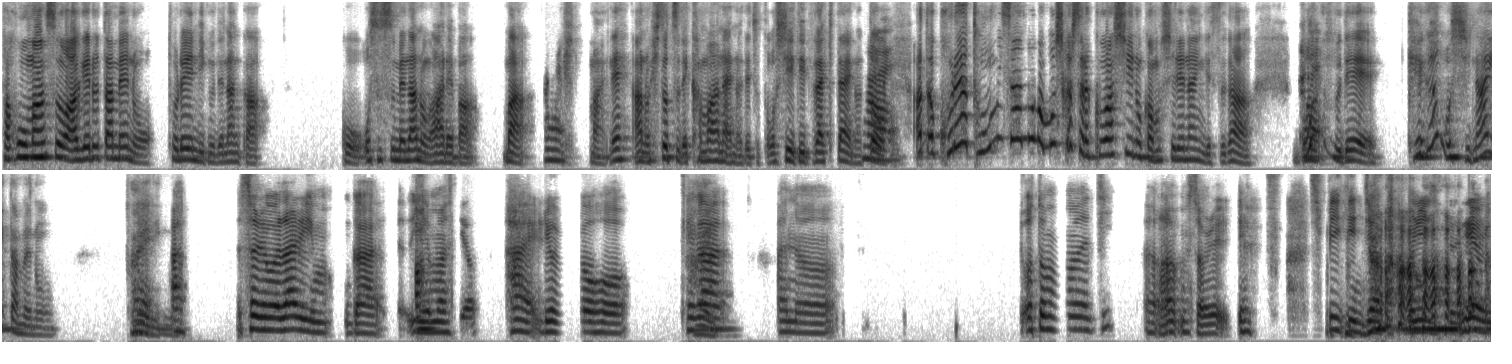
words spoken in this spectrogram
パフォーマンスを上げるためのトレーニングでなんか、こう、おすすめなのがあれば、まあ、はいひまあね、あの、一つで構わないので、ちょっと教えていただきたいのと、はい。あとはこれはともみさんの方がもしかしたら詳しいのかもしれないんですが、ゴルフで怪我をしないためのトレーニング。はいあそれはラリーが言えますよ。はい。両方。怪我、はいあの、お友達あ、I'm sorry. Speaking Japanese to him.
